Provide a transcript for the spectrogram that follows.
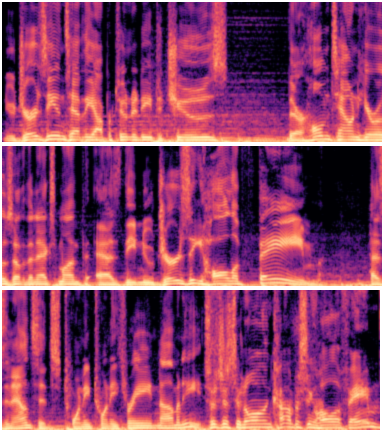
New Jerseyans have the opportunity to choose their hometown heroes over the next month as the New Jersey Hall of Fame has announced its 2023 nominees. So just an all-encompassing Hall of Fame.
